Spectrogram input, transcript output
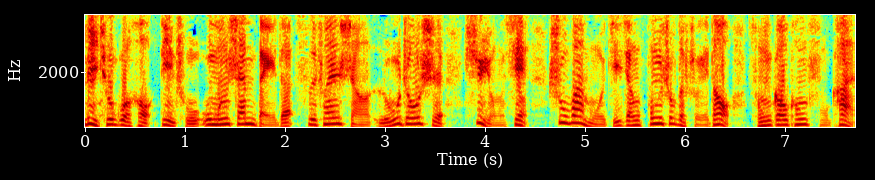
立秋过后，地处乌蒙山北的四川省泸州市叙永县，数万亩即将丰收的水稻，从高空俯瞰，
